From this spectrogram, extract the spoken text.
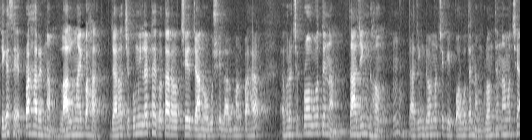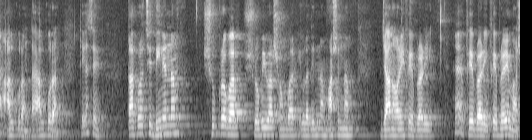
ঠিক আছে? পাহাড়ের নাম, লালমাই পাহাড়। যারা হচ্ছে কুমিল্লার থাকো, তারা হচ্ছে জানো অবশ্যই লালমাই পাহাড়। এবার হচ্ছে পর্বতের নাম তাজিং ঢং হুম তাজিং ঢং হচ্ছে কি? পর্বতের নাম, গ্রন্থের নাম হচ্ছে আল কোরআন তা আল কোরআন ঠিক আছে? তারপর হচ্ছে দিনের নাম শুক্রবার, রবিবার, সোমবার, এগুলো দিনের নাম, মাসের নাম, জানুয়ারি, ফেব্রুয়ারি হ্যাঁ ফেব্রুয়ারি ফেব্রুয়ারি মাস।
